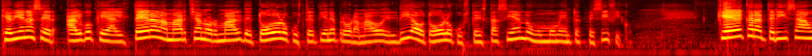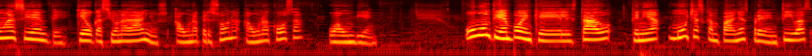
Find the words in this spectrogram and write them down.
¿qué viene a ser? Algo que altera la marcha normal de todo lo que usted tiene programado del día o todo lo que usted está haciendo en un momento específico. ¿Qué caracteriza a un accidente? Que ocasiona daños a una persona, a una cosa o a bien. Hubo un tiempo en que el Estado tenía muchas campañas preventivas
